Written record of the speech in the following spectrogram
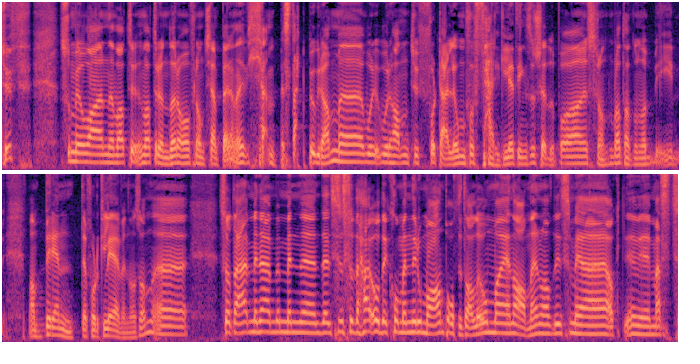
Tuff, som jo var, en, var, trønder og frontkjemper. Et kjempesterkt program eh, hvor, hvor, han Tuff forteller om forferdelige ting som skjedde på østfronten, blant annet man brente folk levende og sånn. Eh, så det, men, men det, så det her og det kom en roman på 80-tallet om en annen en av de som er mest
